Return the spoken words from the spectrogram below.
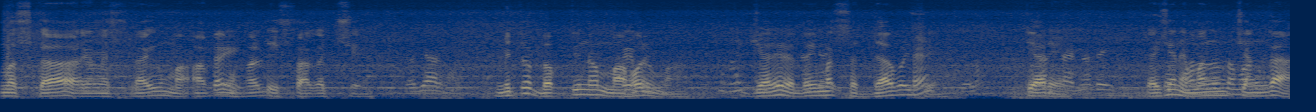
નમસ્કાર એમ એસ લાઈવમાં આપનું હાર્દિક સ્વાગત છે. મિત્રો ભક્તિના માહોલમાં જ્યારે હૃદયમાં શ્રદ્ધા હોય છે ત્યારે કહે છે ને મન ચંગા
